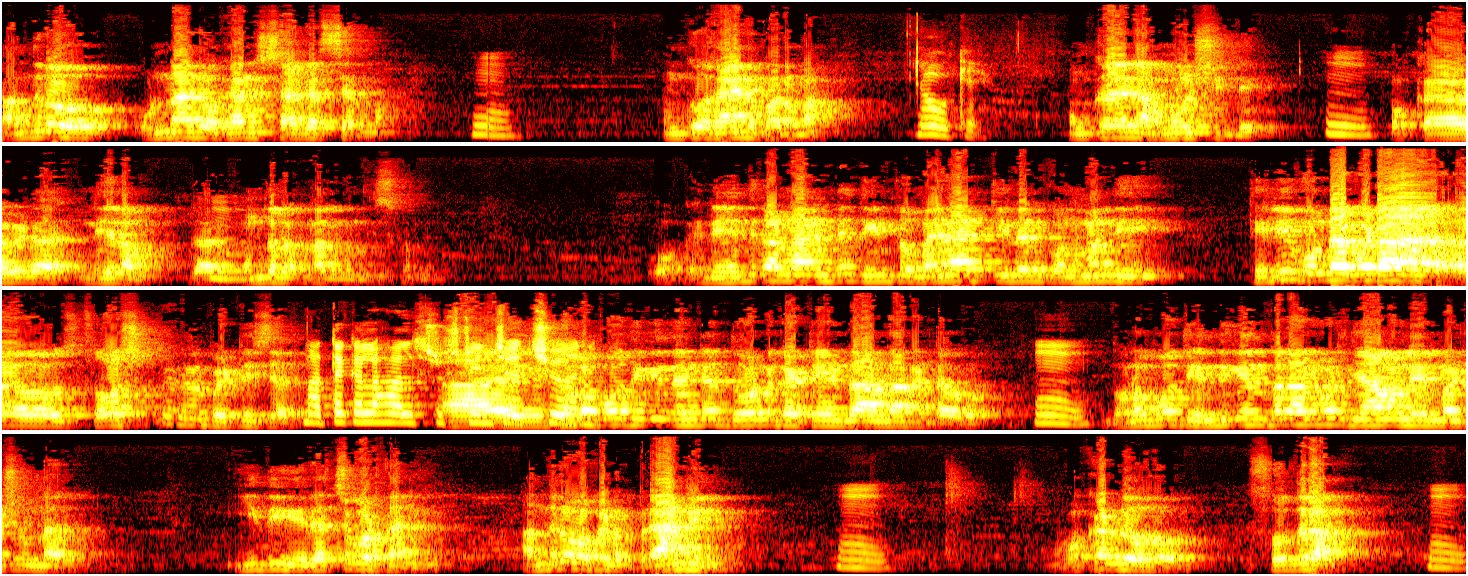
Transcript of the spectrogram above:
అందులో ఉన్నాను ఒక ఆయన సాగర్ శర్మ. ఇంకొక ఆయన వర్మ. ఓకే. ఇంకొక ఆయన అమోల్ షిండే. ఒక ఆవిడ నీలం గారు ముందర నలుగురు తీసుకుంది ఒక నేను ఎందుకు అన్నానంటే దీంట్లో మైనార్టీలని కొంతమంది తెలియకుండా కూడా సోషల్ మీడియాలో పెట్టేశారు. మత కలహాలు సృష్టించవచ్చు కిందంటే దూడను కట్టేయండి అన్నారంట ఎవరు. దునపోతు ఎందుకు ఇంతనాలు కూడా జ్ఞానం లేని మనుషులు ఉన్నారు. ఇది రెచ్చగొడటానికి అందులో ఒకళ్ళు బ్రాహ్మిన్ హ్మ్. ఒకళ్ళు శూద్ర హ్మ్.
